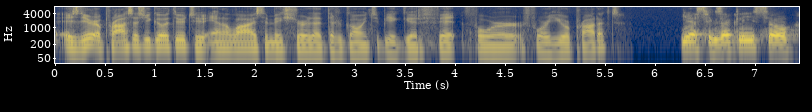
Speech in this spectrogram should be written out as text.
is there a process you go through to analyze and make sure that they're going to be a good fit for for your product? Yes, exactly. So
